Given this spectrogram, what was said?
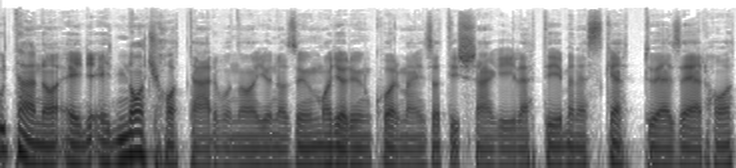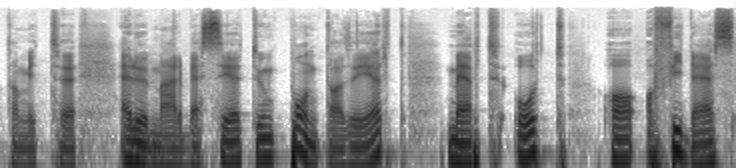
Utána egy, egy nagy határvonal jön az ön magyar önkormányzatiság életében, ez 2006, amit előbb már beszéltünk, pont azért, mert ott a, a Fidesz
